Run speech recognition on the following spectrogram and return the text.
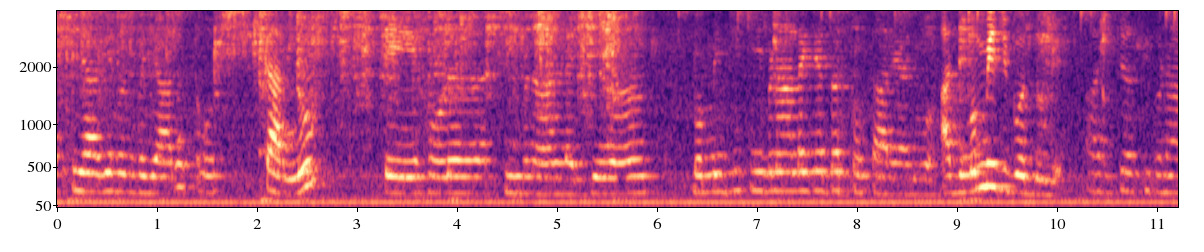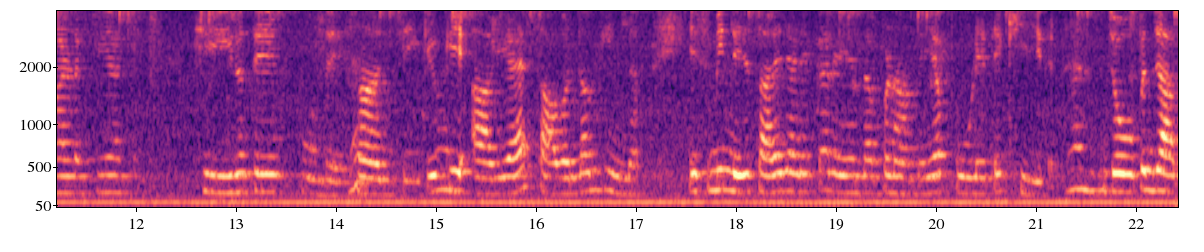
ਅਸੀਂ ਆ ਗਏ ਹੁਣ ਬਾਜ਼ਾਰ ਤੋਂ ਘਰ ਨੂੰ ਤੇ ਹੁਣ ਅਸੀਂ ਬਣਾਉਣ ਲੱਗੇ ਆ ਮੰਮੀ ਜੀ ਕੀ ਬਣਾਉਣ ਲੱਗੇ ਦੱਸੋ ਸਾਰਿਆਂ ਨੂੰ। ਅੱਜ ਮੰਮੀ ਜੀ ਬੋਲੂਗੇ। ਅੱਜ ਅਸੀਂ ਬਣਾਉਣ ਲੱਗੇ ਆ ਖੀਰ ਤੇ ਪੂੜੇ ਹਾਂਜੀ ਕਿਉਂਕਿ ਆ ਗਿਆ ਹੈ ਸਾਵਣ ਦਾ ਮਹੀਨਾ। ਇਸ ਮਹੀਨੇ 'ਚ ਸਾਰੇ ਜਾਣੇ ਘਰੇ ਦਾ ਬਣਾਉਂਦੇ ਆ ਪੂੜੇ ਤੇ ਖੀਰ ਜੋ ਪੰਜਾਬ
